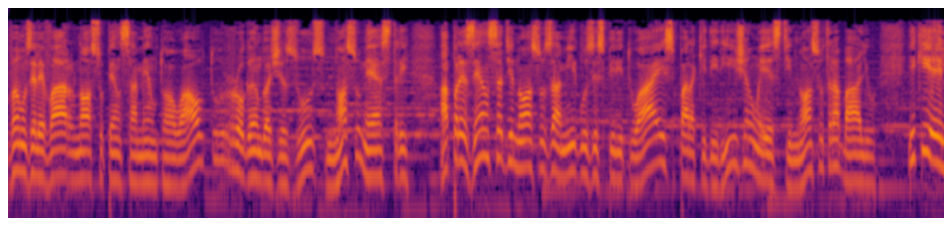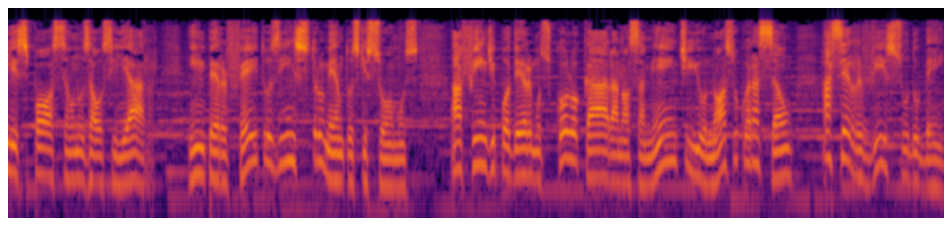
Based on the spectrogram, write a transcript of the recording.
Vamos elevar nosso pensamento ao alto, rogando a Jesus, nosso Mestre, a presença de nossos amigos espirituais para que dirijam este nosso trabalho e que eles possam nos auxiliar, imperfeitos e instrumentos que somos, a fim de podermos colocar a nossa mente e o nosso coração a serviço do bem,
